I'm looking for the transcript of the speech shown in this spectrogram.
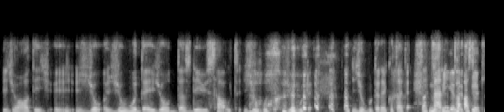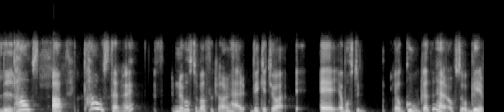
Ja, det är ju- jo, jod är jod, alltså det är ju salt. Jod, jord, jordade kontakter. Sagt spelet alltså, paus, ja, paus där nu. Nu måste jag bara förklara det här, vilket jag, eh, jag måste jag googlade det här också och blev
